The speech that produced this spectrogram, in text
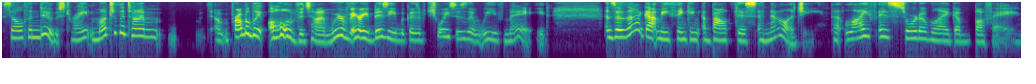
self induced, right? Much of the time, um, probably all of the time, we're very busy because of choices that we've made. And so that got me thinking about this analogy that life is sort of like a buffet.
